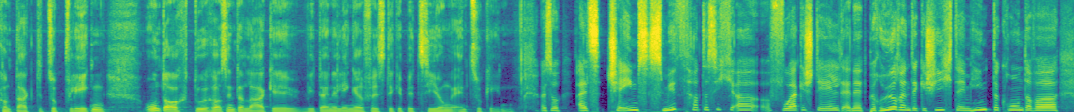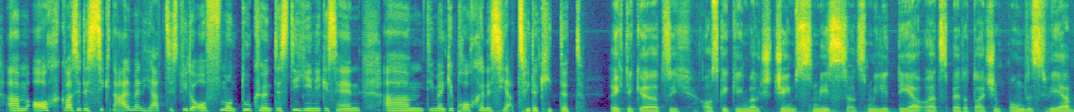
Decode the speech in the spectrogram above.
Kontakte zu pflegen und auch durchaus in der Lage, wieder eine längerfristige Beziehung einzugehen. Also als James Smith hat er sich äh, vorgestellt, eine berührende Geschichte im Hintergrund, aber ähm, auch quasi das Signal, mein Herz ist wieder offen und du könntest diejenige sein, ähm, die mein gebrochenes Herz wieder kittet. Richtig, er hat sich ausgegeben als James Smith, als Militärarzt bei der deutschen Bundeswehr.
